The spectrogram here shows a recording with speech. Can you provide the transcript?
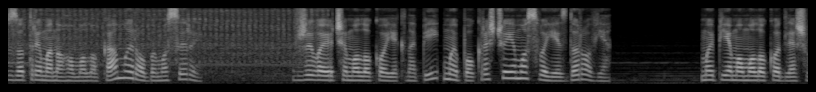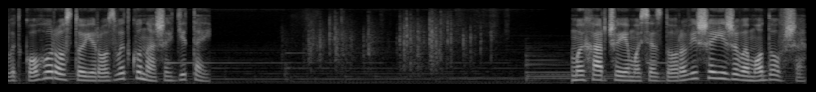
З отриманого молока ми робимо сири. Вживаючи молоко як напій, ми покращуємо своє здоров'я. Ми п'ємо молоко для швидкого росту і розвитку наших дітей. Ми харчуємося здоровіше і живемо довше.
